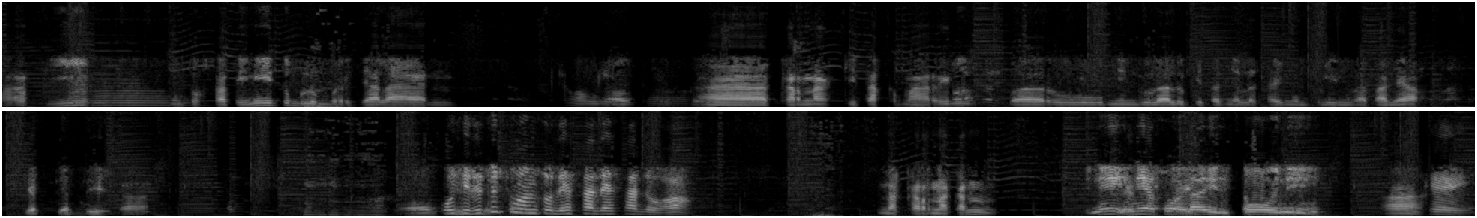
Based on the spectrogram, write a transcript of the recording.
Tapi Hmm, untuk saat ini itu belum berjalan. oh gitu. Nah, karena kita kemarin baru minggu lalu kita nyelesain ngumpulin datanya tiap-tiap desa. Oh, jadi itu cuma untuk desa-desa doang. Nah karena kan Ini Ya, ini aku ada info ini. ah, Oke.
